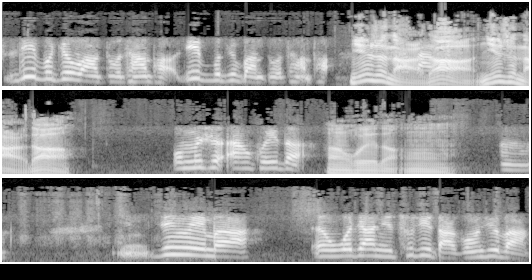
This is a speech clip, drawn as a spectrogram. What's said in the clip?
立不就往赌场跑，立不就往赌场跑。您是哪儿的？您是哪儿的？我们是安徽的。安徽的，嗯。嗯，因为嘛，嗯，我讲你出去打工去吧，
